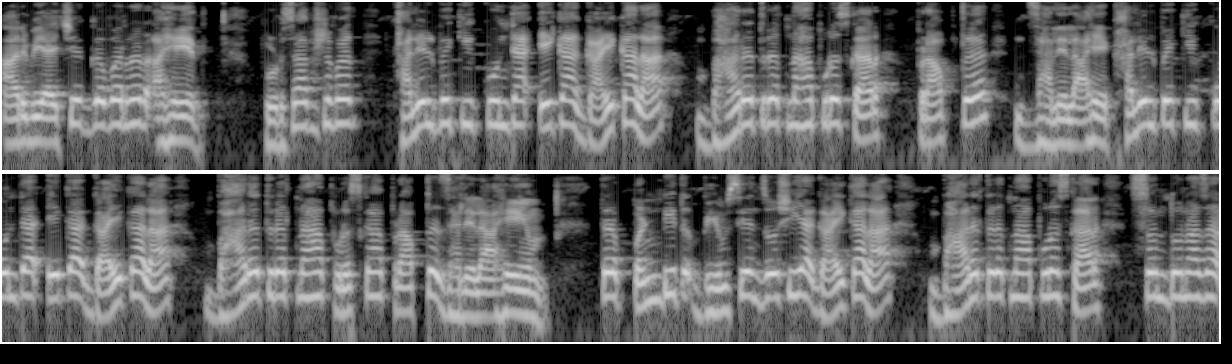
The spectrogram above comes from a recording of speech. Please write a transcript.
आर बी आयचे गव्हर्नर आहेत. पुढचा प्रश्न खालीलपैकी कोणत्या एका गायकाला भारतरत्न हा पुरस्कार प्राप्त झालेला आहे? खालीलपैकी कोणत्या एका गायकाला भारतरत्न हा पुरस्कार प्राप्त झालेला आहे? तर पंडित भीमसेन जोशी या गायकाला भारतरत्न हा पुरस्कार सन दोन हजार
